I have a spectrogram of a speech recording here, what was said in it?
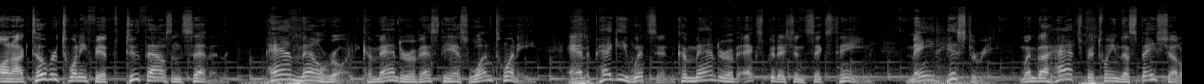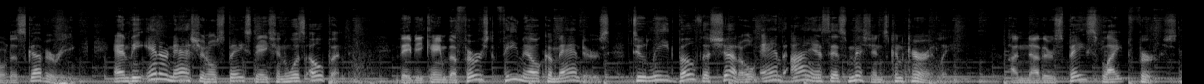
On October 25, 2007, Pam Melroy, commander of STS 120, and Peggy Whitson, commander of Expedition 16, made history when the hatch between the Space Shuttle Discovery and the International Space Station was opened. They became the first female commanders to lead both a shuttle and ISS missions concurrently. Another spaceflight first.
